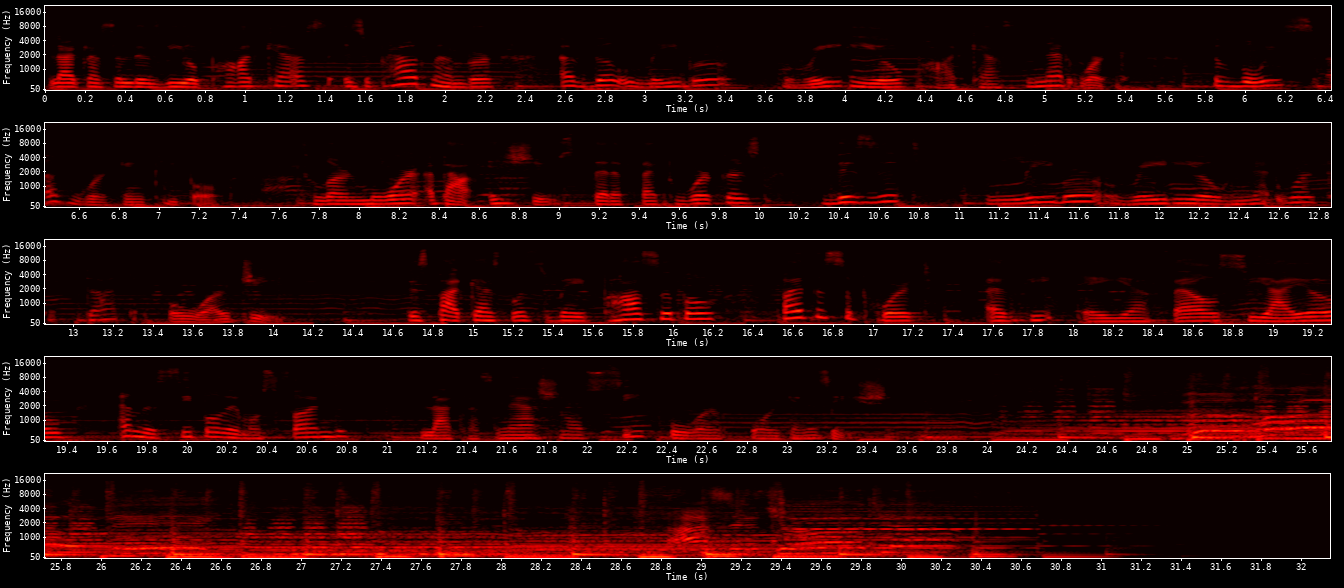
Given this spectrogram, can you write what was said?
La Clase del Desvío podcast is a proud member of the Labor Radio Podcast Network, the voice of working people. To learn more about issues that affect workers, visit laborradionetwork.org. This podcast was made possible by the support of the AFL CIO and the Si Podemos Fund, La National C4 organization. Said, Georgia.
